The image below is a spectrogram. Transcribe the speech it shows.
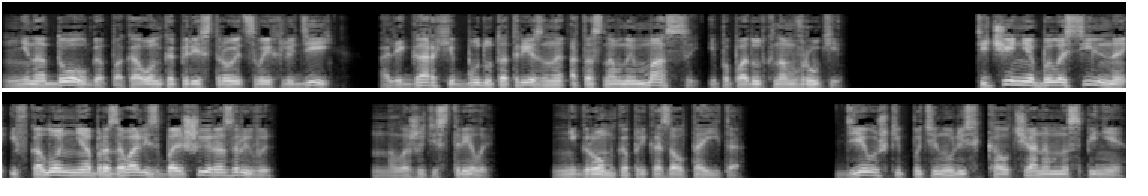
Ненадолго, пока онка перестроит своих людей, олигархи будут отрезаны от основной массы и попадут к нам в руки. Течение было сильное, и в колонне образовались большие разрывы. «Наложите стрелы», — негромко приказал Таита. Девушки потянулись к колчанам на спине.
